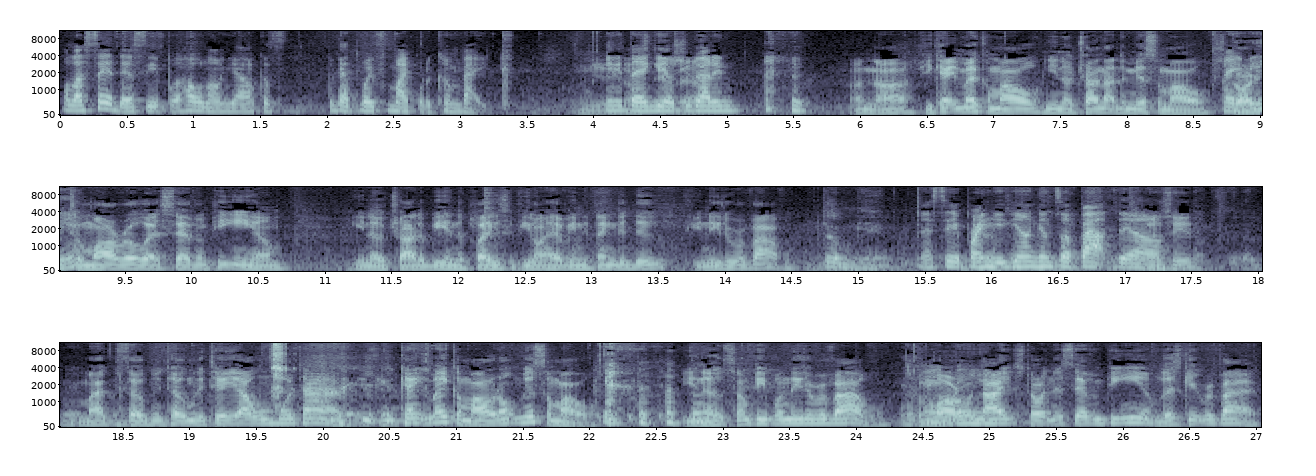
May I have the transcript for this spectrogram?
Well, I said that's it, but hold on, y'all, because we got to wait for Michael to come back. Yeah, Anything else you got in? oh, no. If you can't make them all, you know, try not to miss them all. Starting Amen. tomorrow at 7 p.m., you know, try to be in the place if you don't have anything to do, if you need a revival. That's it. Bring yeah. your youngins up out there. That's it. Michael Stokely told me to tell y'all one more time: if you can't make them all, don't miss them all. you know, some people need a revival. Tomorrow Amen. night, starting at 7 p.m. Let's get revived.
